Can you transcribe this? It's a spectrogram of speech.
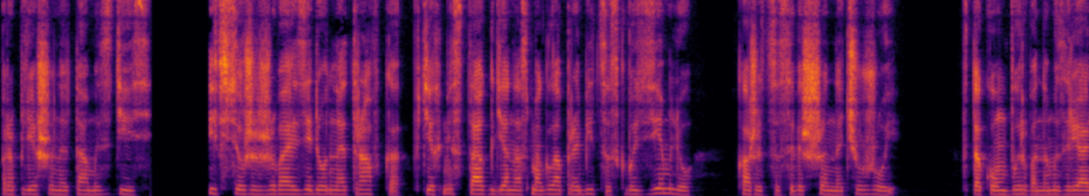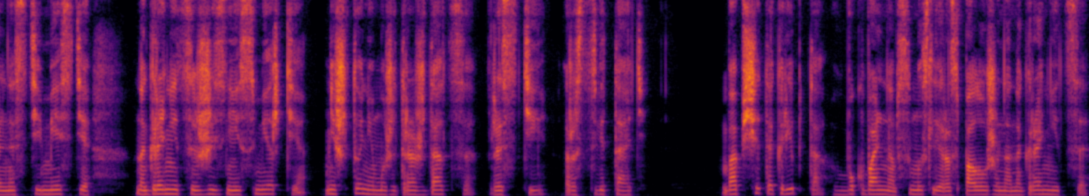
проплешины там и здесь. И все же живая зеленая травка в тех местах, где она смогла пробиться сквозь землю, кажется совершенно чужой. В таком вырванном из реальности месте, на границе жизни и смерти, ничто не может рождаться, расти, расцветать. Вообще-то крипта в буквальном смысле расположена на границе,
